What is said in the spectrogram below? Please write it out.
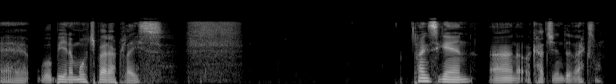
uh, we'll be in a much better place. Thanks again, and I'll catch you in the next one.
